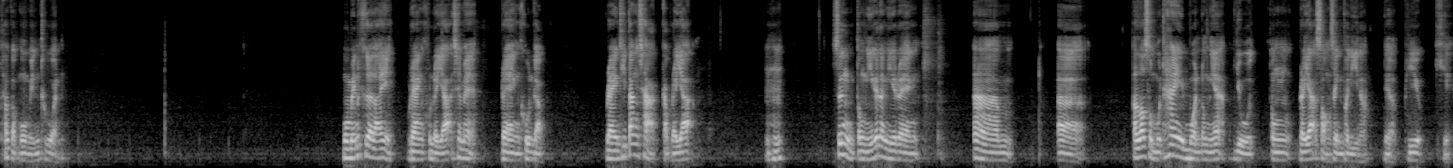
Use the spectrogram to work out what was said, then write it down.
เท่ากับโมเมนต์ทวนโมเมนต์คืออะไร แรงคูณระยะใช่ไหมแรงคูณกับ แรงที่ตั้งฉากกับระยะอือฮึซึ่งตรงนี้ก็จะมีแรงอ่าเอ่อเอาเราสมมุติให้มวลตรงเนี้ยอยู่ตรงระยะสองเซนพอดีเนาะเดี๋ยวพี่เขียน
